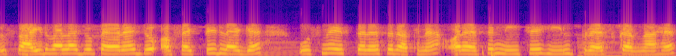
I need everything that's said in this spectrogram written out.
साइड वाला जो पैर है, जो अफेक्टेड लेग है, उसमें इस तरह से रखना है, और ऐसे नीचे हील प्रेस करना है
